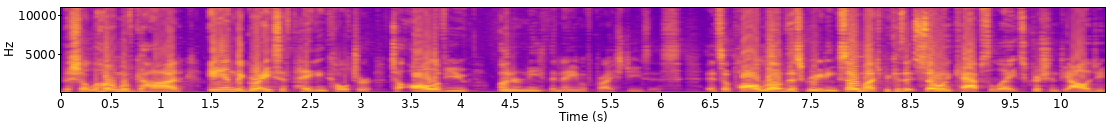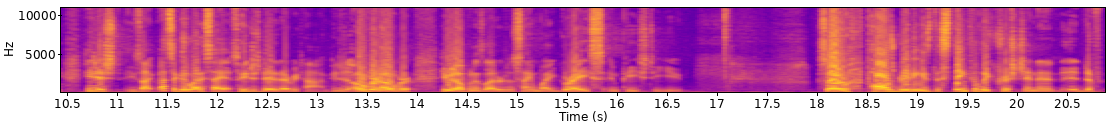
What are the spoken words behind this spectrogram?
the shalom of God and the grace of pagan culture to all of you underneath the name of Christ Jesus. And so Paul loved this greeting so much because it so encapsulates Christian theology. He just he's like, that's a good way to say it. So he just did it every time. He just over and over, he would open his letters the same way. Grace and peace to you. So Paul's greeting is distinctively Christian and it, it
